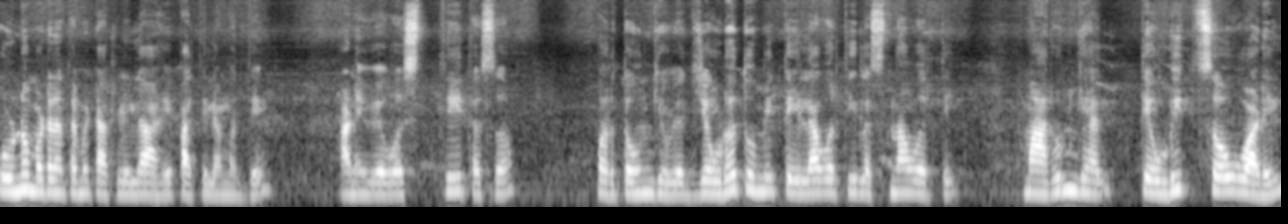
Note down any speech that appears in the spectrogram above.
पूर्ण मटण आता मी टाकलेलं आहे पातेल्यामध्ये आणि व्यवस्थित असं परतवून घेऊयात जेवढं तुम्ही तेलावरती लसणावरती मारून घ्याल तेवढीच चव वाढेल.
